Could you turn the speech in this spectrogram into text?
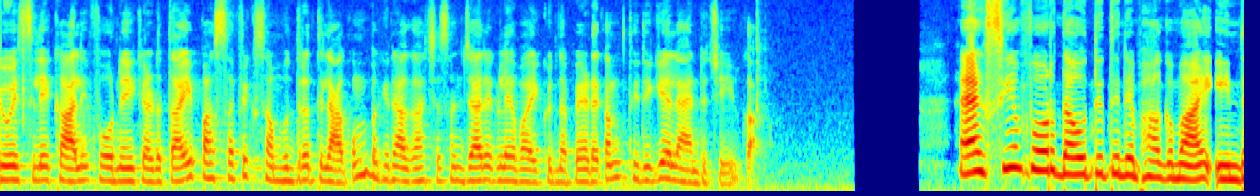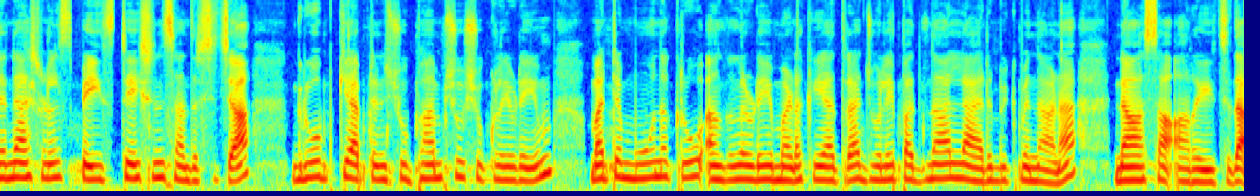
യു എസിലെ കാലിഫോർണിയയ്ക്കടുത്തായി പസഫിക് സമുദ്രത്തിലാകും ബഹിരാകാശ സഞ്ചാരികളെ വഹിക്കുന്ന പേടകം തിരികെ ലാൻഡ് ചെയ്യുക. ആക്സിയം ഫോർ ദൗത്യത്തിന്റെ ഭാഗമായി ഇന്റർനാഷണൽ സ്പേസ് സ്റ്റേഷൻ സന്ദർശിച്ച ഗ്രൂപ്പ് ക്യാപ്റ്റൻ ശുഭാംശു ശുക്ലയുടെയും മറ്റ് മൂന്ന് ക്രൂ അംഗങ്ങളുടെയും മടക്കയാത്ര ജൂലൈ പതിനാലിന് ആരംഭിക്കുമെന്നാണ് നാസ അറിയിച്ചത്.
